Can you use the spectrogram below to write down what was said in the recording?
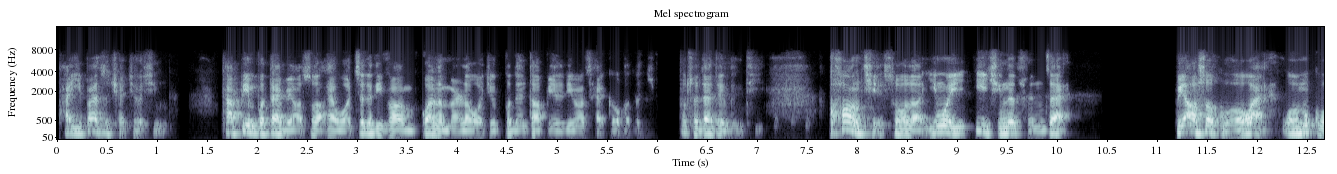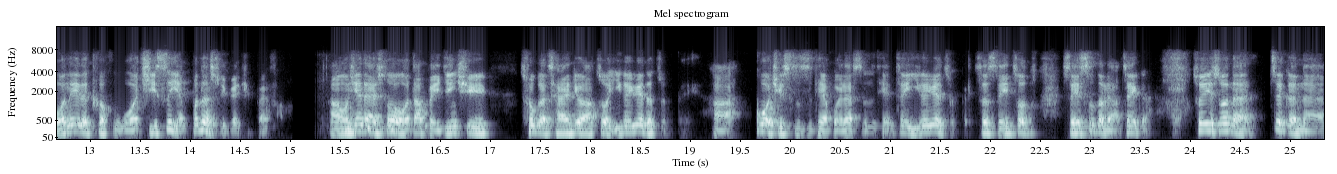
它一般是全球性的，它并不代表说，哎，我这个地方关了门了，我就不能到别的地方采购，或者不存在这个问题。况且说了，因为疫情的存在，不要说国外，我们国内的客户，我其实也不能随便去拜访啊。我现在说我到北京去出个差，就要做一个月的准备。啊，过去四十天，回来四十天，这一个月准备，这谁做谁受得了这个？所以说呢，这个呢，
